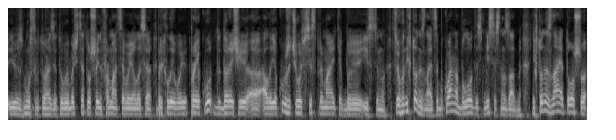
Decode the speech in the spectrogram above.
і змусив ту газету вибачитися, то що інформація виявилася брехливою, про яку до речі, е, але яку вже чогось всі сприймають якби істину. Цього ніхто не знає. Це буквально було десь місяць назад. Ніхто не знає того, що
